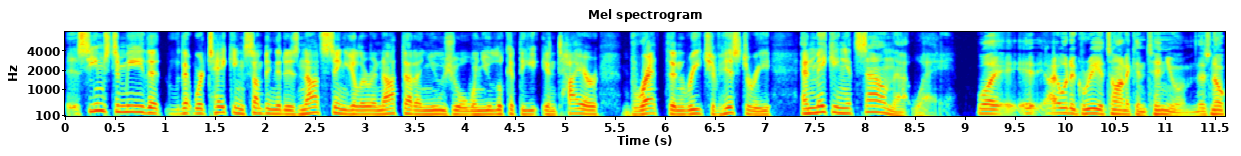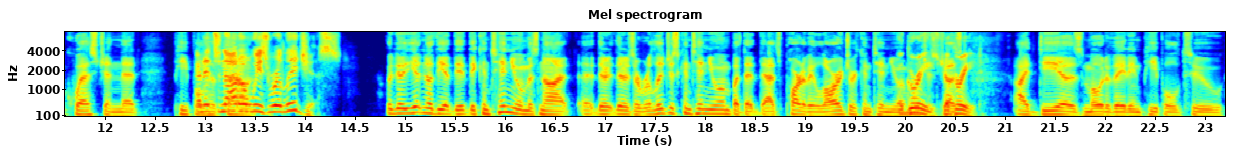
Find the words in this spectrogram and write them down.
it seems to me that that we're taking something that is not singular and not that unusual when you look at the entire breadth and reach of history and making it sound that way well, it, I would agree. It's on a continuum. There's no question that people and it's not found, always religious. But you know, the, the, the continuum is not uh, there. There's a religious continuum, but that, that's part of a larger continuum, agreed, which is just agreed. ideas motivating people to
